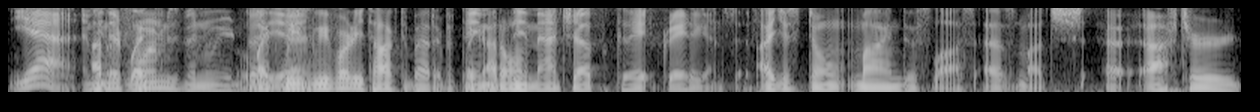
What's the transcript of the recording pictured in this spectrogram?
Yeah, I I mean their don't- like- form's been weird, but like yeah. we've we've already talked about it, but they like, I don't. they match up great great against us. I just don't mind this loss as much uh, after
